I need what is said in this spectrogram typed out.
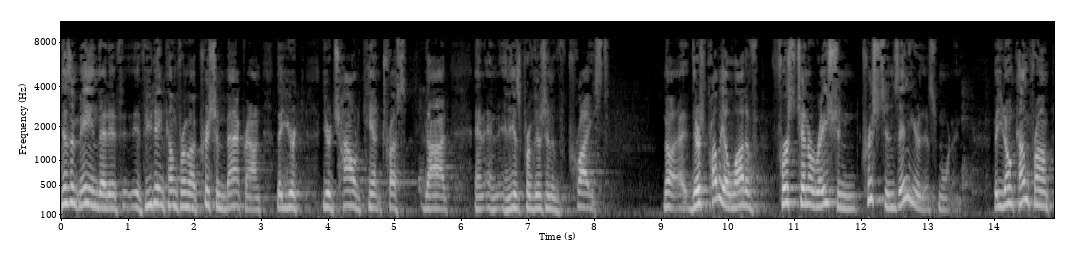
Doesn't mean that if, if you didn't come from a Christian background that your, your child can't trust God and, and, and His provision of Christ. No, uh, there's probably a lot of first generation Christians in here this morning. But you don't come from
